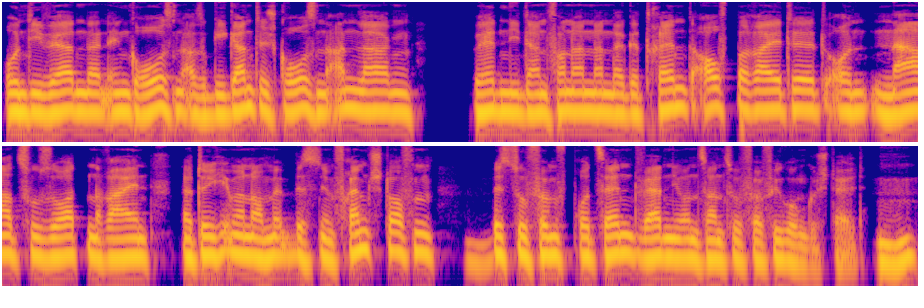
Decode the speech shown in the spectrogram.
und die werden dann in großen, also gigantisch großen Anlagen werden die dann voneinander getrennt, aufbereitet und nahezu sortenrein. Natürlich immer noch mit ein bisschen Fremdstoffen. Mhm. Bis zu fünf Prozent werden die uns dann zur Verfügung gestellt. Mhm.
